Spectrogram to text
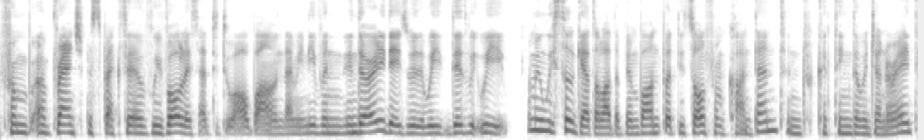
from a branch perspective we've always had to do outbound. I mean even in the early days we, we did we, we i mean we still get a lot of inbound but it's all from content and thing that we generate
